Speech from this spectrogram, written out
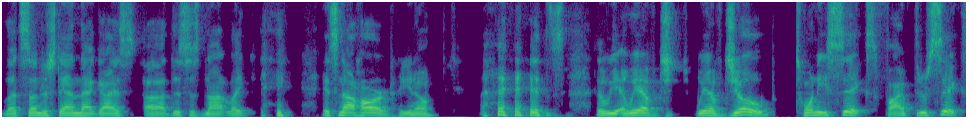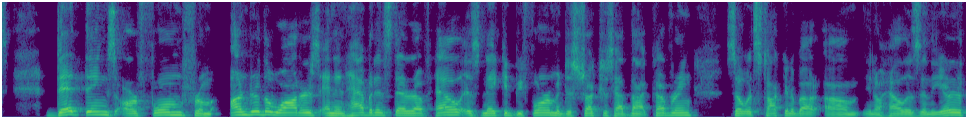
Let's understand that guys. Uh this is not like it's not hard you know? It's that we we have we have job 26 5 through 6 dead things are formed from under the waters and inhabitants thereof hell is naked before him and destructors hath not covering. So it's talking about um you know hell is in the earth.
